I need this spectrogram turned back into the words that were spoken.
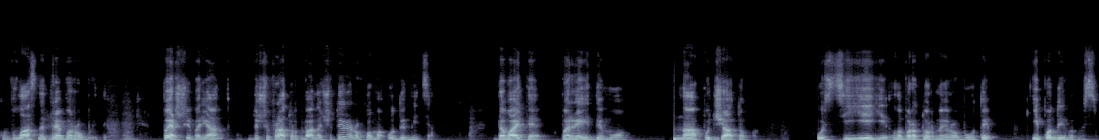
власне треба робити. Перший варіант дешифратор 2 на 4 рухома одиниця. Давайте перейдемо на початок ось цієї лабораторної роботи і подивимось.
